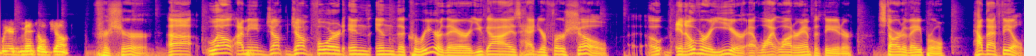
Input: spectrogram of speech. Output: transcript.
weird mental jump. For sure. Uh, well, I mean, jump jump forward in in the career there. You guys had your first show uh, in over a year at Whitewater Amphitheater, start of April. How'd that feel?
